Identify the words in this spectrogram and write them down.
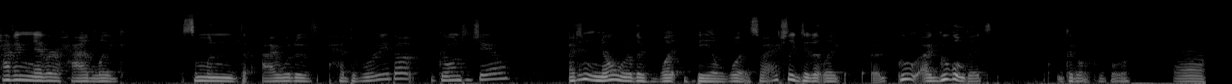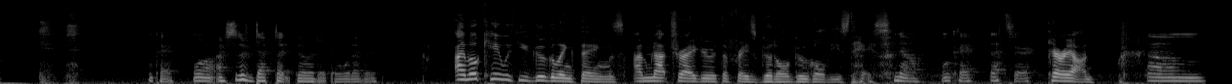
having never had like someone that I would have had to worry about going to jail. I didn't know really what bail was, so I actually did it like uh, Goo- I googled it. Good old Google. Mm. Okay, well I should have duck duck goed it or whatever. I'm okay with you Googling things. I'm not sure I agree with the phrase good old Google these days. No, okay, that's fair. Carry on. Um,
